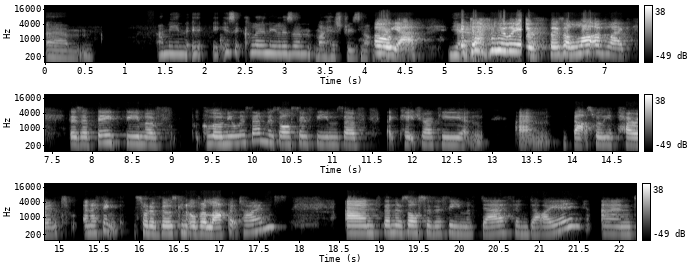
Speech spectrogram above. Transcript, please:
um i mean it, is it colonialism? My history's not oh yeah yeah. It definitely is. There's a lot of like there's a big theme of colonialism. There's also themes of like patriarchy and um, that's really apparent. And i think sort of those can overlap at times and then there's also the theme of death and dying, and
